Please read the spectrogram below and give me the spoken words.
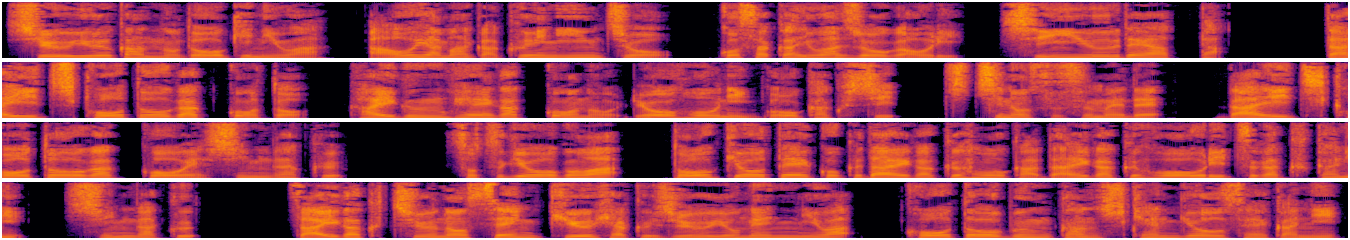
修友館の同期には、青山学院委員長、小坂岩城がおり、親友であった。第一高等学校と海軍兵学校の両方に合格し、父の勧めで、第一高等学校へ進学。卒業後は、東京帝国大学法科大学法律学科に進学。在学中の1914年には、高等文官試験行政科に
